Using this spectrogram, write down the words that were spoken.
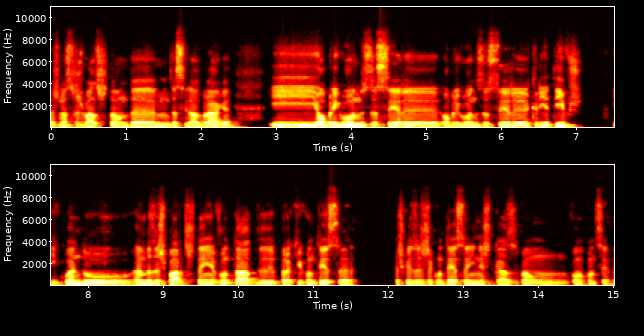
as nossas bases estão da, da cidade de Braga e obrigou-nos a ser obrigou-nos a ser criativos e quando ambas as partes têm a vontade para que aconteça as coisas acontecem e neste caso vão, vão acontecer.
